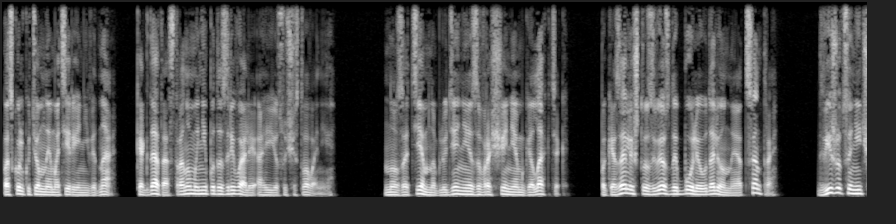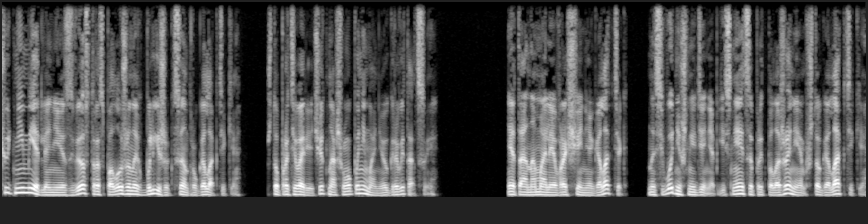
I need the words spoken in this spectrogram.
Поскольку темная материя не видна, когда-то астрономы не подозревали о ее существовании. Но затем наблюдение за вращением галактик показали, что звезды, более удаленные от центра, движутся ничуть не медленнее звезд, расположенных ближе к центру галактики, что противоречит нашему пониманию гравитации. Эта аномалия вращения галактик на сегодняшний день объясняется предположением, что галактики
